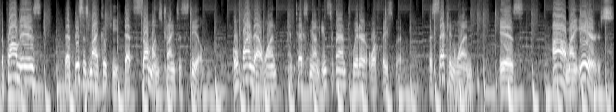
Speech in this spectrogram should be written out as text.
the problem is that this is my cookie that someone's trying to steal. Go find that one and text me on Instagram, Twitter, or Facebook. The second one is, ah, my ears.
